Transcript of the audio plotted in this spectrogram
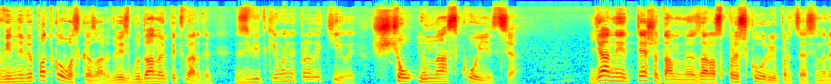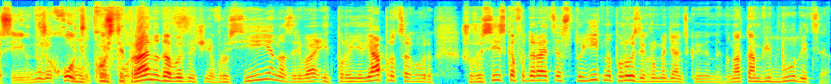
Він не випадково сказав, дивись, Буданов підтвердив, звідки вони прилетіли, що у нас коїться. Я не те, що там зараз прискорюю процеси на Росії, їх дуже хочу Ну, Костя правильно дав визначення. В Росії назріває, і про я про це говорив, що Російська Федерація стоїть на порозі громадянської війни. Вона там відбудеться.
